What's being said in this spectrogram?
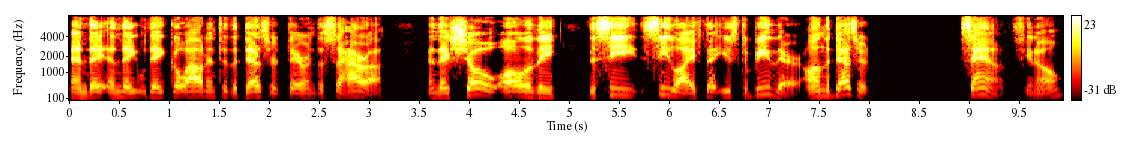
And they and they they go out into the desert there in the Sahara, and they show all of the the sea sea life that used to be there on the desert sands, you know.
